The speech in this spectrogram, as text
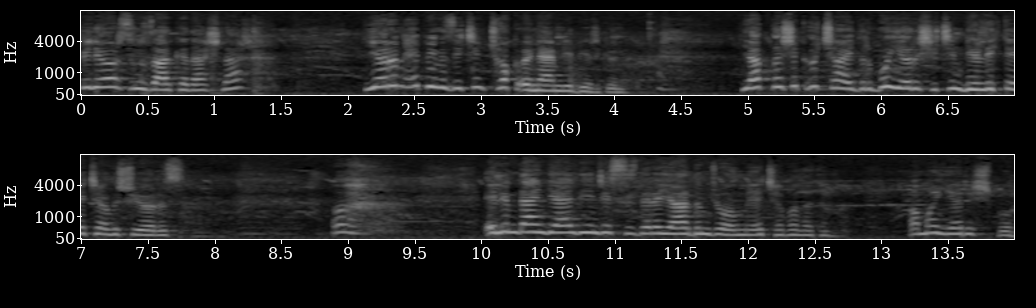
Biliyorsunuz arkadaşlar, yarın hepimiz için çok önemli bir gün. Yaklaşık üç aydır bu yarış için birlikte çalışıyoruz. Oh, elimden geldiğince sizlere yardımcı olmaya çabaladım. Ama yarış bu.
